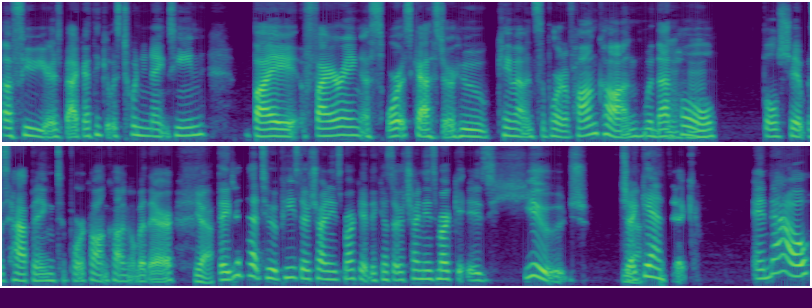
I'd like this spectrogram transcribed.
a few years back. I think it was 2019 by firing a sportscaster who came out in support of Hong Kong when that Mhm. whole bullshit was happening to poor Hong Kong over there. Yeah. They did that to appease their Chinese market because their Chinese market is huge, Yeah. And now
